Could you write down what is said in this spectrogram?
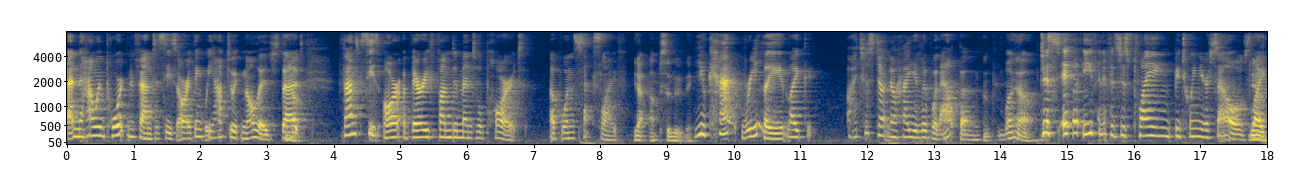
and how important fantasies are. I think we have to acknowledge that fantasies are a very fundamental part of one's sex life. Yeah, absolutely. You can't really like. I just don't know how you live without them. Hmm, well, yeah. Just it, even if it's just playing between yourselves, Yeah. like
